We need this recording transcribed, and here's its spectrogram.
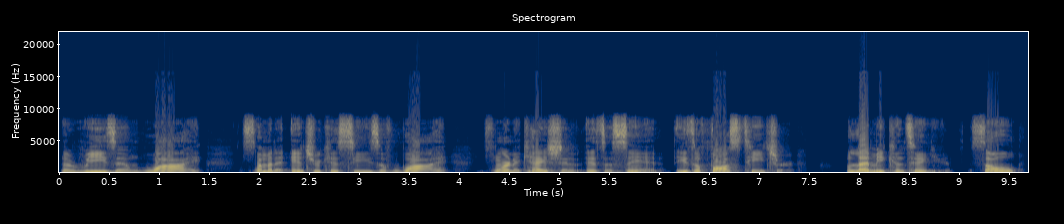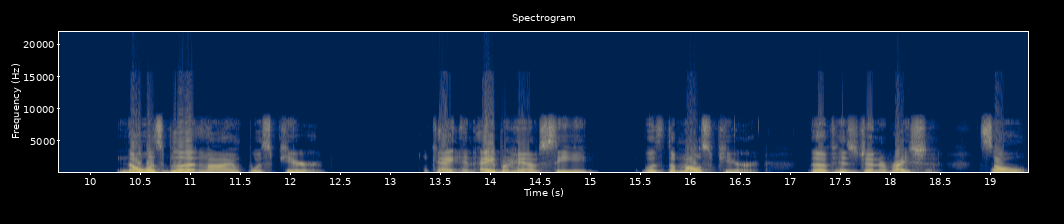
the reason why, some of the intricacies of why fornication is a sin. He's a false teacher. But let me continue. So Noah's bloodline was pure. Okay. And Abraham's seed was the most pure of his generation. So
